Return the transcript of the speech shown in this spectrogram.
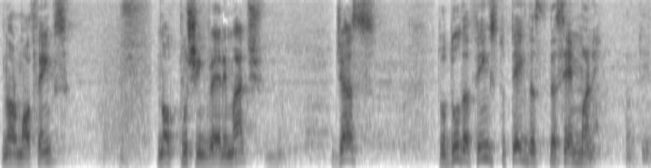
normal things, not pushing very much, mm-hmm. just to do the things to take the, the same money. Okay.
